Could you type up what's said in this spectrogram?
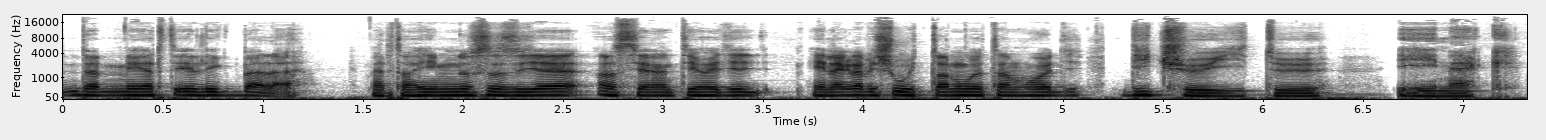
De miért élik bele? Mert a himnusz az ugye azt jelenti, hogy egy, én legalábbis úgy tanultam, hogy dicsőítő ének,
